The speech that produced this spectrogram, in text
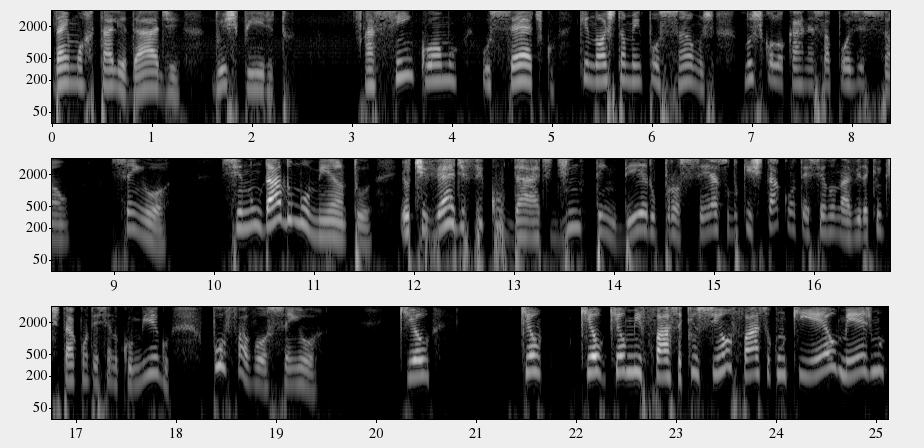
da imortalidade do espírito. Assim como o cético, que nós também possamos nos colocar nessa posição. Senhor, se num dado momento eu tiver dificuldade de entender o processo do que está acontecendo na vida, aquilo que está acontecendo comigo, por favor, Senhor, que eu que eu que eu, que eu me faça, que o Senhor faça com que eu mesmo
